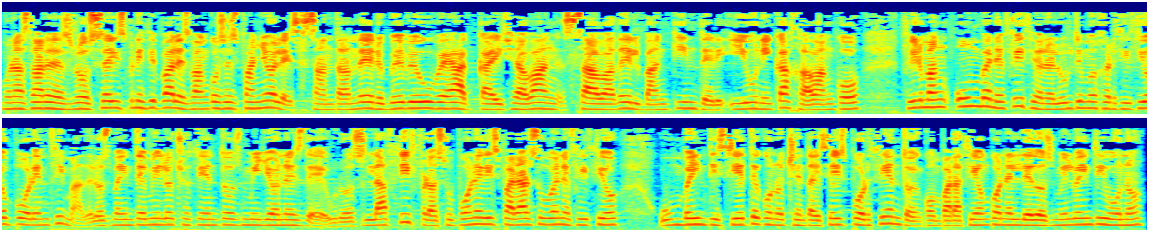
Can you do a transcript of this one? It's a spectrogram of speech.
Buenas tardes. Los seis principales bancos españoles, Santander, BBVA, CaixaBank, Sabadell, Bankinter y Unicaja Banco, firman un beneficio en el último ejercicio por encima de los 20.800 millones de euros. La La cifra supone disparar su beneficio un 27,86% en comparación con el de 2021,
